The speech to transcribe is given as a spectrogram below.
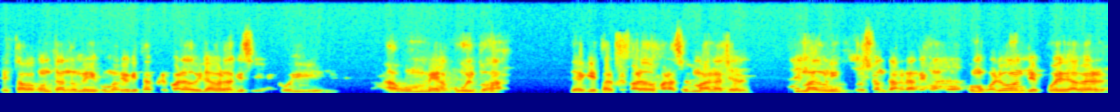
estaba contando me dijo, Mario, que está preparado, y la verdad que sí, hoy hago un mea culpa de hay que estar preparado para ser manager y más de una institución tan grande como, Colón, después de haber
